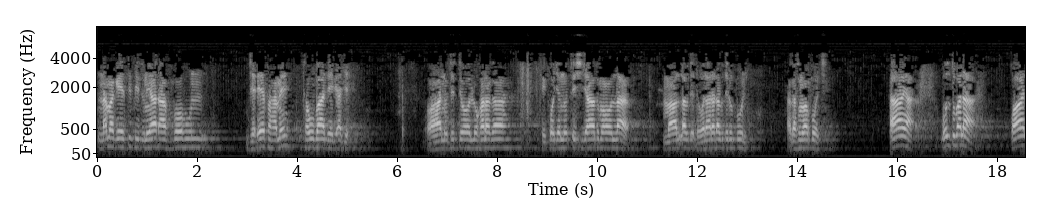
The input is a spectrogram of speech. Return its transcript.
نما جيسيتي دنيا داف بوهون. jedhee fahame tawbaa deebi'a jedhe waan nutitti oollu kanagaa xiqqoo jennutti shijaatuma oollaa maal dhabde doolaara dhabde lubbuun akkasuma abboolche آية. قلت بلى. قال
